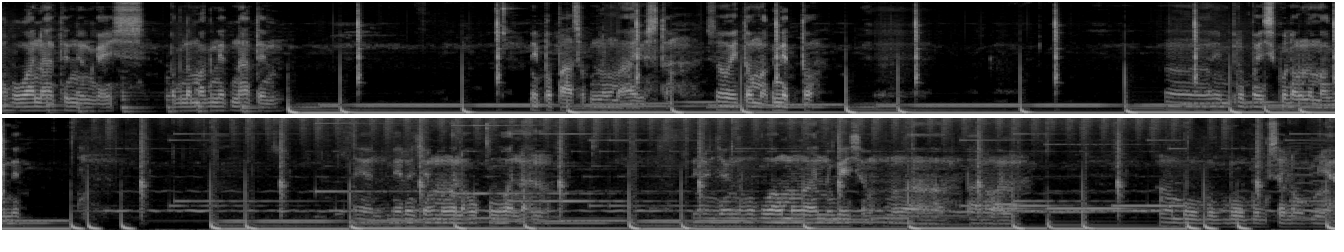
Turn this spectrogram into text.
nakuha natin yun guys pag na magnet natin may papasok ng maayos to so ito magnet to uh, improvise ko lang na magnet meron siyang mga nakukuha na ano. Meron siyang nakukuha ang mga ano guys, oh, mga parang ano, mga bubog-bubog sa loob niya.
